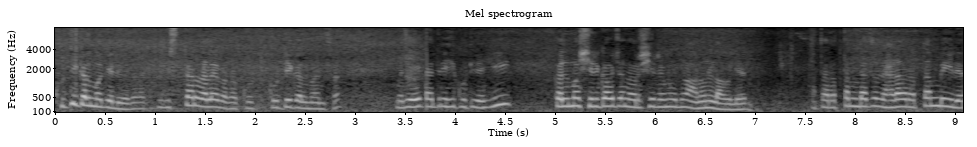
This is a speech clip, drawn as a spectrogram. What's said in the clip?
खुटी कलमं केली होती. आता किती विस्तार झाला आहे बघा कुट कुटी कलमांचा. म्हणजे एक काहीतरी ही कुटी आहे. ही कलमं शिरगावच्या नर्सरीमधून आणून लावली आहेत. आता रतांब्याच्या झाडावर रतांबे येईल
